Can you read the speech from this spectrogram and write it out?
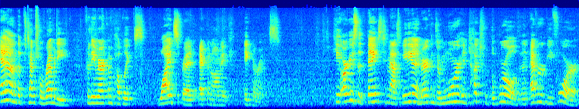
and the potential remedy for the American public's widespread economic ignorance. He argues that thanks to mass media, Americans are more in touch with the world than ever before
